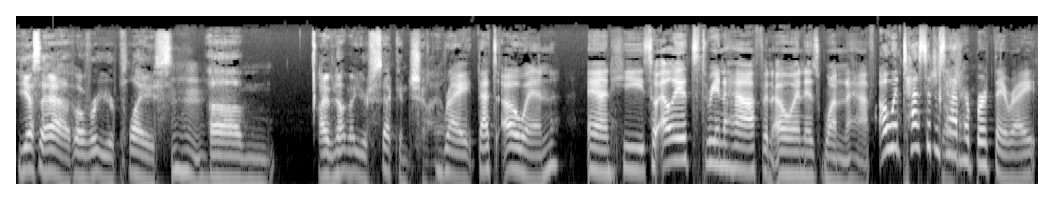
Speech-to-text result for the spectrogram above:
yes, I have over at your place. Mm-hmm. Um, I have not met your second child. right. That's Owen. And he, so Elliot's three and a half and Owen is one and a half. Oh, and Tessa just had her birthday, right?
